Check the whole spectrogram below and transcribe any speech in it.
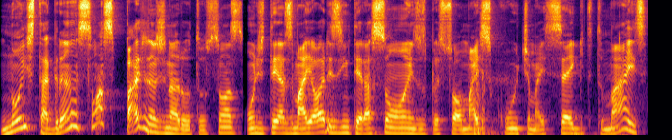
no Instagram, são as páginas de Naruto. São as onde tem as maiores interações, o pessoal mais curte, mais segue e tudo mais.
